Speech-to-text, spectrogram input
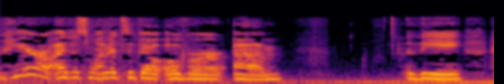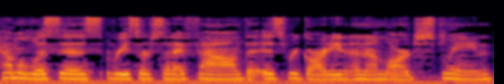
here I just wanted to go over um, the hemolysis research that I found that is regarding an enlarged spleen.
